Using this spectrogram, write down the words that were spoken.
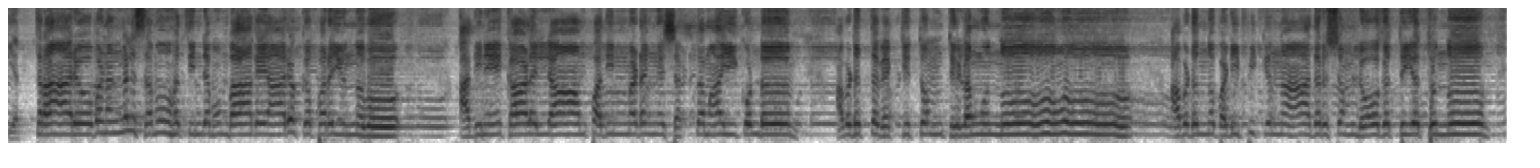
എത്ര ആരോപണങ്ങൾ സമൂഹത്തിന്റെ മുമ്പാകെ ആരൊക്കെ പറയുന്നുവോ അതിനേക്കാളെല്ലാം പതിന്മടങ്ങ് ശക്തമായി കൊണ്ട് അവിടുത്തെ വ്യക്തിത്വം തിളങ്ങുന്നു. അവിടുന്ന് പഠിപ്പിക്കുന്ന ആദർശം ലോകത്ത് എത്തുന്നു.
